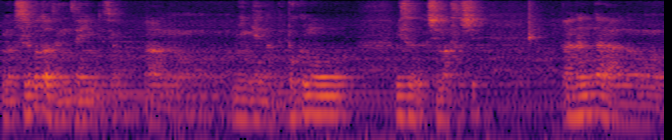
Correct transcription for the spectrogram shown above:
もうすることは全然いいんですよ。あの人間なんで。僕もミスしますし。あなんならあの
